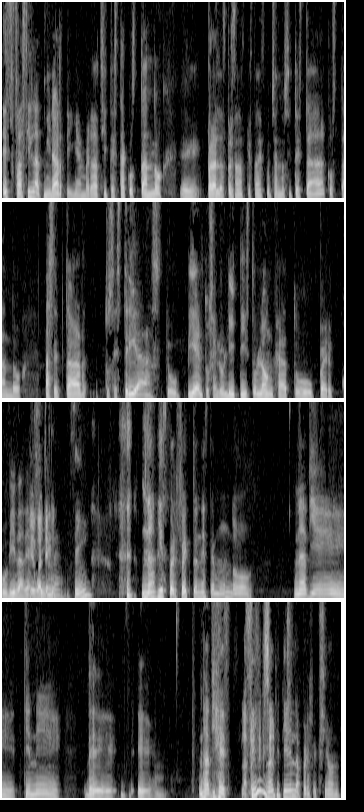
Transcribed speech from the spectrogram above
es fácil admirarte y en verdad si te está costando, eh, para las personas que están escuchando, si te está costando aceptar tus estrías, tu piel, tu celulitis, tu lonja, tu percudida de axila, ¿sí? Nadie es perfecto en este mundo. Nadie tiene de, eh, nadie es la sí, nadie tiene la perfección.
